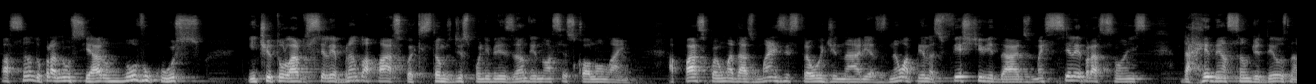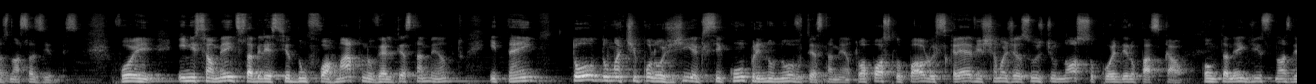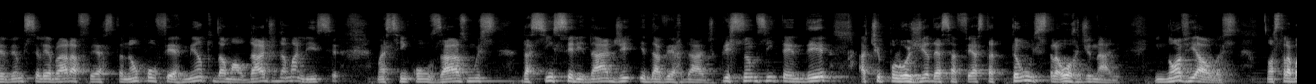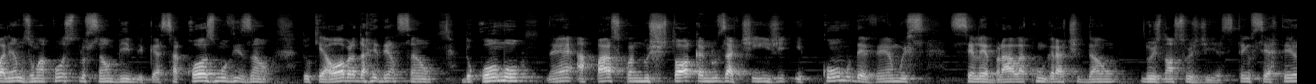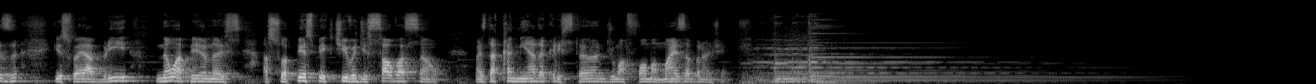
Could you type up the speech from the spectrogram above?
Passando para anunciar um novo curso intitulado Celebrando a Páscoa que estamos disponibilizando em nossa escola online. A Páscoa é uma das mais extraordinárias, não apenas festividades, mas celebrações da redenção de Deus nas nossas vidas. Foi inicialmente estabelecido num formato no Velho Testamento e tem toda uma tipologia que se cumpre no Novo Testamento. O apóstolo Paulo escreve e chama Jesus de o nosso Cordeiro Pascal. Como também disse, nós devemos celebrar a festa não com o fermento da maldade e da malícia, mas sim com os asmos da sinceridade e da verdade. Precisamos entender a tipologia dessa festa tão extraordinária. Em nove aulas, nós trabalhamos uma construção bíblica, essa cosmovisão do que é a obra da redenção, do como né, a Páscoa nos toca, nos atinge e como devemos celebrá-la com gratidão nos nossos dias. Tenho certeza que isso vai abrir não apenas a sua perspectiva de salvação, mas da caminhada cristã de uma forma mais abrangente.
